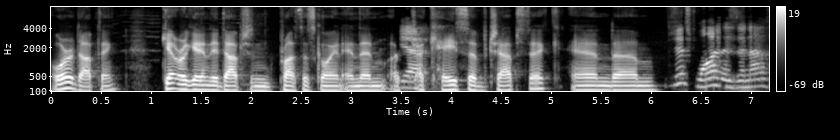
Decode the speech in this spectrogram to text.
or adopting, get or getting the adoption process going, and then a, Yeah. a case of chapstick. And um, just one is enough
